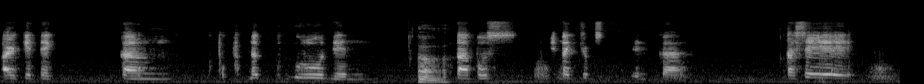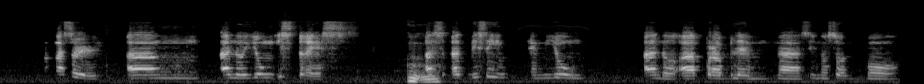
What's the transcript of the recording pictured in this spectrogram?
architect kang nagtuturo din Oo. tapos architecture student ka kasi mga sir ang ano yung stress Mm-mm. as at the same time yung ano ah, problem na sinosolve mo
